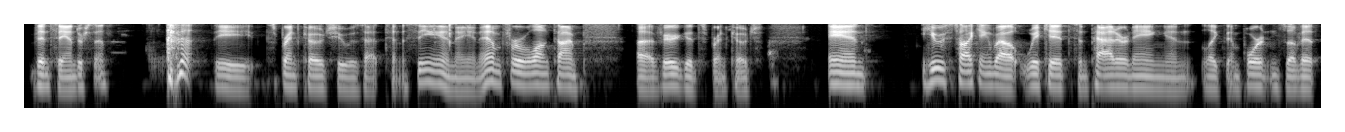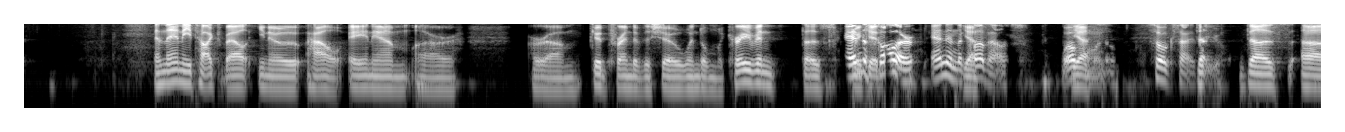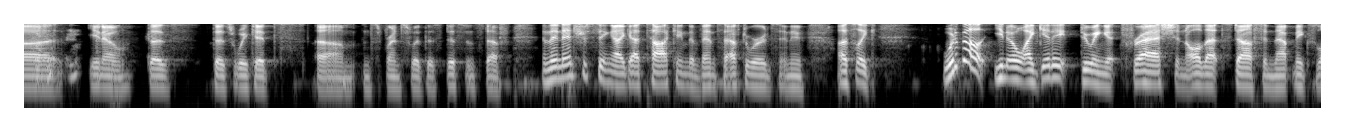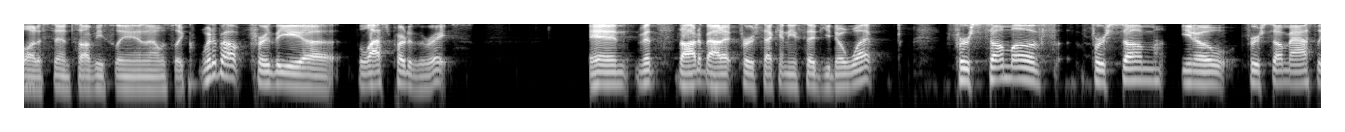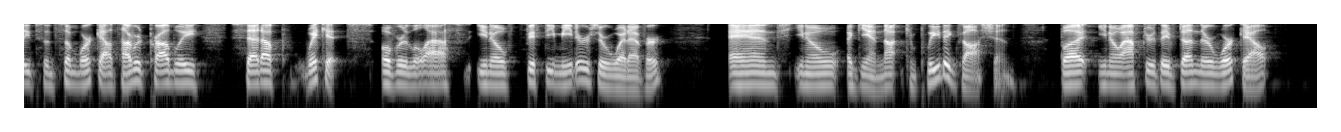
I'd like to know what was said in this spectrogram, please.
Vince Anderson, the sprint coach who was at Tennessee and A&M for a long time, a very good sprint coach. And he was talking about wickets and patterning and like the importance of it. And then he talked about, you know, how A&M our our um, good friend of the show, Wendell McCraven, does and the scholar and in the yes. clubhouse. Welcome, yes. Wendell. So excited D- for you. Does uh, you know, does does wickets um, and sprints with this distance stuff. And then interesting, I got talking to Vince afterwards, and I was like, "What about you know? I get it doing it fresh and all that stuff, and that makes a lot of sense, obviously." And I was like, "What about for the uh, the last part of the race?" And Vince thought about it for a second. He said, "You know what? For some of for some, you know, for some athletes and some workouts, I would probably set up wickets over the last, you know, 50 meters or whatever. And, you know, again, not complete exhaustion, but, you know, after they've done their workout,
